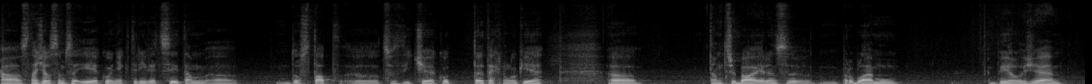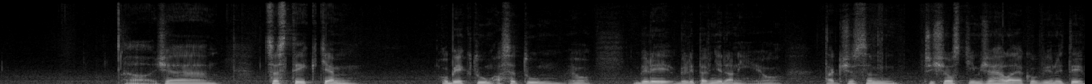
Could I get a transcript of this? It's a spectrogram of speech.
A snažil jsem se i jako některé věci tam dostat, eh, co se týče jako té technologie. Eh, tam třeba jeden z problémů byl, že, eh, že cesty k těm objektům, asetům, jo, byly, byly pevně daný. Jo. Takže jsem přišel s tím, že hele, jako v Unity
